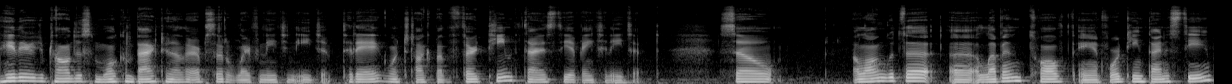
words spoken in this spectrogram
Hey there, Egyptologists, and welcome back to another episode of Life in Ancient Egypt. Today, we're going to talk about the 13th dynasty of ancient Egypt. So, along with the uh, 11th, 12th, and 14th dynasty,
